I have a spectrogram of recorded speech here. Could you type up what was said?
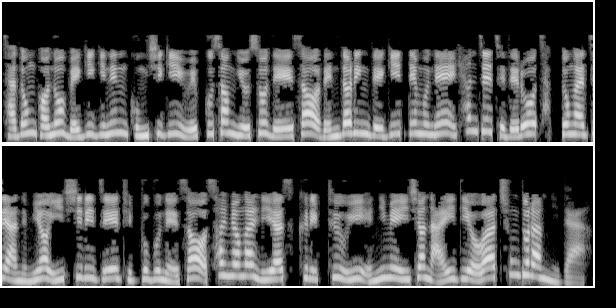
자동 번호 매기기는 공식이 웹구성 요소 내에서 rendering되기 때문에 현재 제대로 작동하지 않으며 이 시리즈의 뒷부분에서 설명할 LiaScript의 애니메이션 아이디어와 충돌합니다.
